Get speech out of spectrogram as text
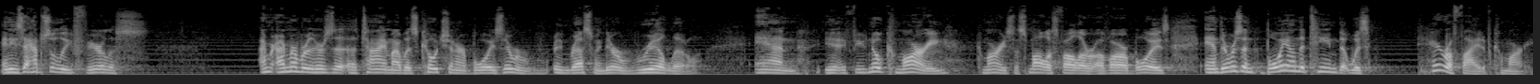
And he's absolutely fearless. I, remember there was a, time I was coaching our boys. They were in wrestling, they were real little. And if you know Kamari, Kamari's the smallest follower of our boys. And there was a boy on the team that was terrified of Kamari.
